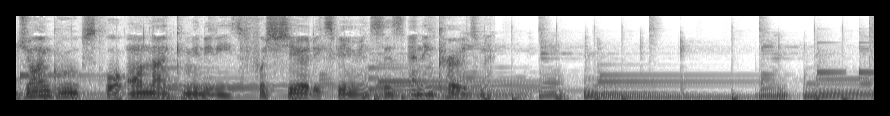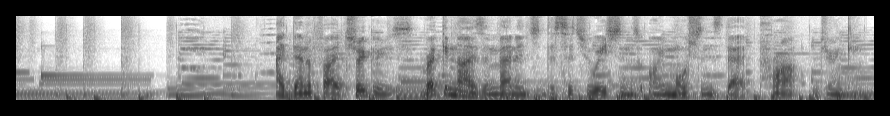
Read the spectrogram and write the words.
Join groups or online communities for shared experiences and encouragement. Identify triggers. Recognize and manage the situations or emotions that prompt drinking.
